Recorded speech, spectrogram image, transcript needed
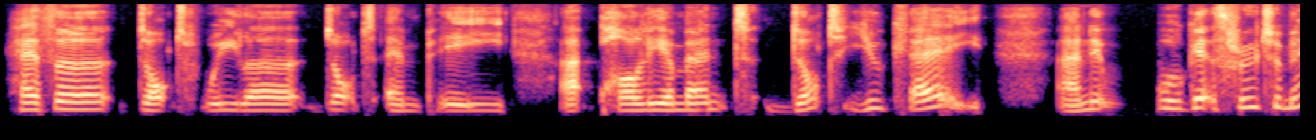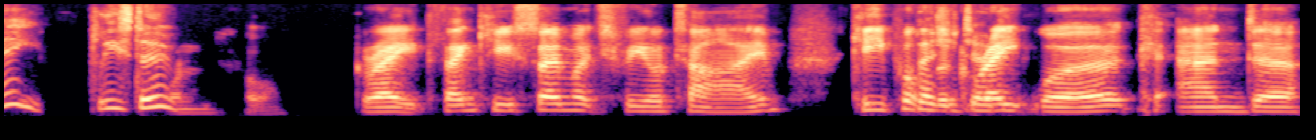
heather.wheeler.mp at parliament.uk and it will get through to me. Please do. Wonderful. Great. Thank you so much for your time. Keep up the Pleasure, Jodie. great work. And uh,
